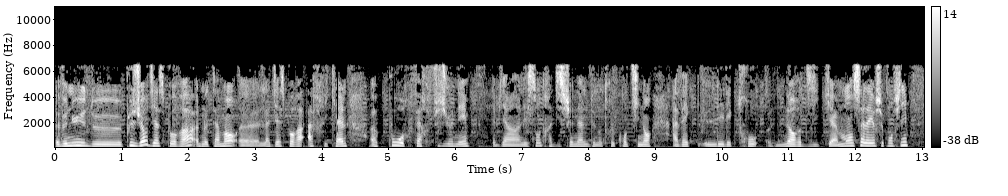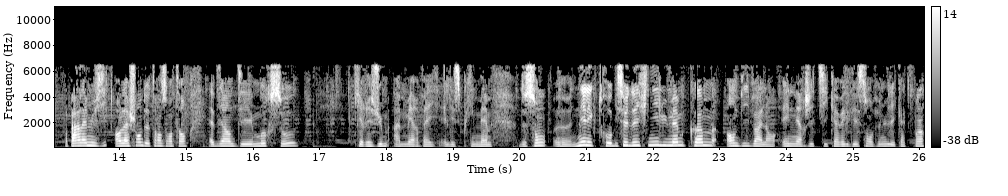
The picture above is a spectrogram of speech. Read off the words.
venus de plusieurs diasporas, notamment euh, la diaspora africaine, euh, pour faire fusionner eh les sons traditionnels de notre continent avec l'électro nordique. Mansa d'ailleurs se confie par la musique en lâchant de temps en temps eh des morceaux qui résume à merveille l'esprit même de son euh, électro. Il se définit lui-même comme ambivalent, énergétique, avec des sons venus des quatre coins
